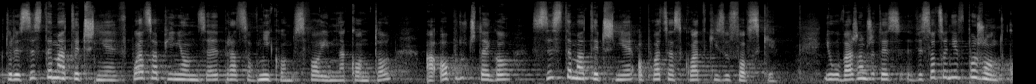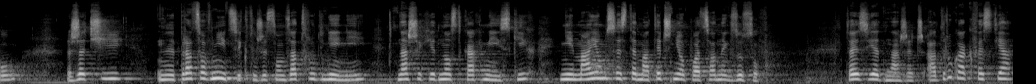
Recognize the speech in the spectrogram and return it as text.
który systematycznie wpłaca pieniądze pracownikom swoim na konto, a oprócz tego systematycznie opłaca składki ZUS-owskie. I uważam, że to jest wysoce nie w porządku, że ci y, pracownicy, którzy są zatrudnieni w naszych jednostkach miejskich, nie mają systematycznie opłacanych ZUS-ów. To jest jedna rzecz. A druga kwestia,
